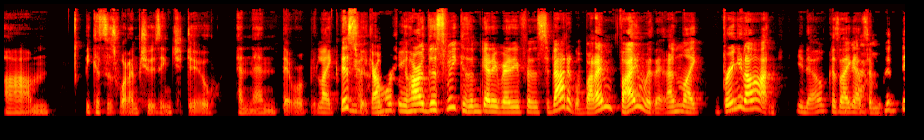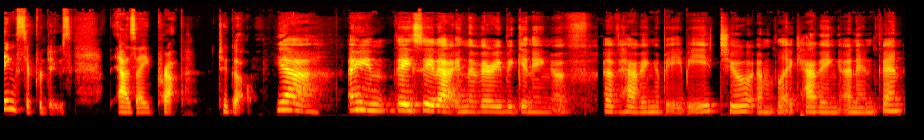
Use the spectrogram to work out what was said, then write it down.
um, because it's what I'm choosing to do? And then there will be like this yeah. week, I'm working hard this week because I'm getting ready for the sabbatical, but I'm fine with it. I'm like, bring it on, you know, because I got yeah. some good things to produce as I prep to go. Yeah. I mean, they say that in the very beginning of of having a baby too, of like having an infant,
